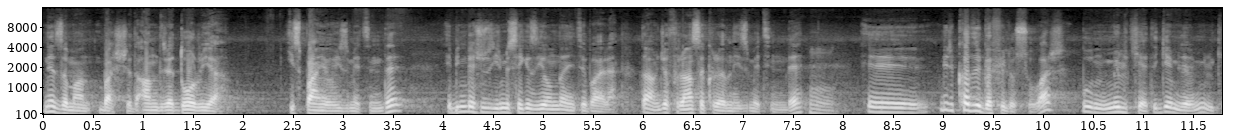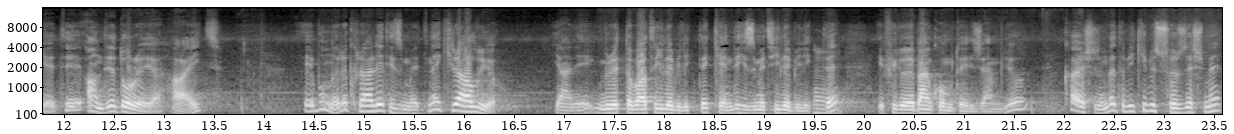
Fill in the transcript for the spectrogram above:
ne zaman başladı Andrea Doria İspanyol hizmetinde? E, 1528 yılından itibaren. Daha önce Fransa kralının hizmetinde. Ee, bir kadırga filosu var. Bunun mülkiyeti, gemilerin mülkiyeti Andrea Doria'ya ait. E, bunları kraliyet hizmetine kiralıyor. Yani mürettebatıyla birlikte, kendi hizmetiyle birlikte e, filoya ben komuta edeceğim diyor. Karşılığında tabii ki bir sözleşme,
